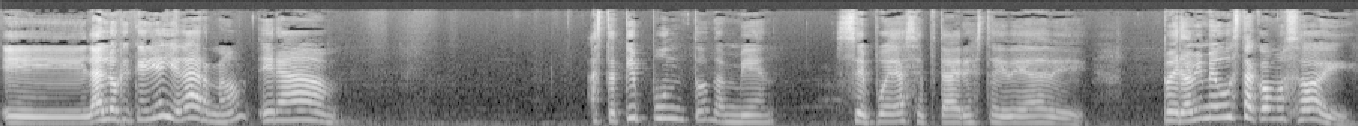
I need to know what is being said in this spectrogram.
Eh, a lo que quería llegar, ¿no? Era hasta qué punto también se puede aceptar esta idea de, pero a mí me gusta cómo soy.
